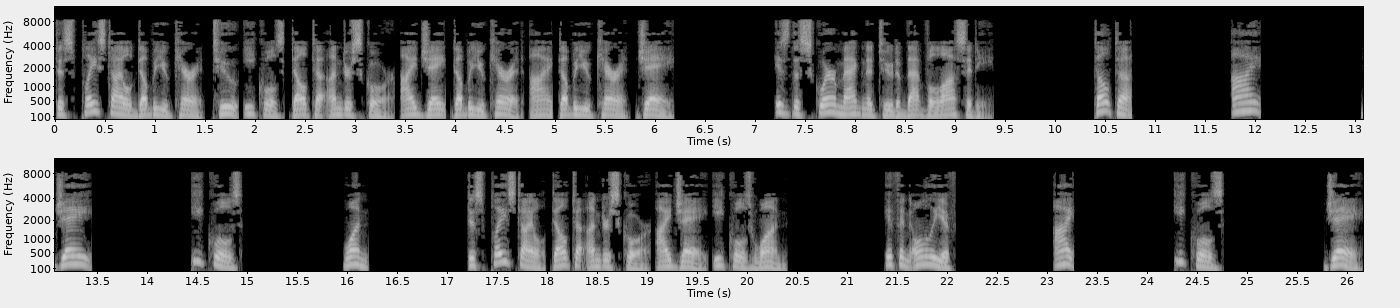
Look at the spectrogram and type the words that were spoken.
Display style w caret two equals delta underscore i j w caret i w caret j is the square magnitude of that velocity. Delta i j equals 1 display style delta underscore ij equals 1 if and only if i equals j.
